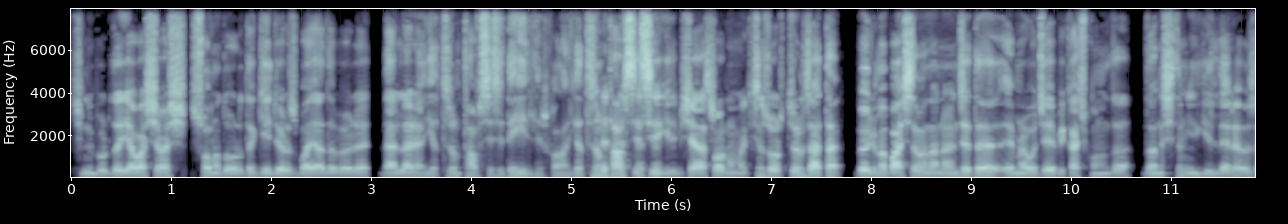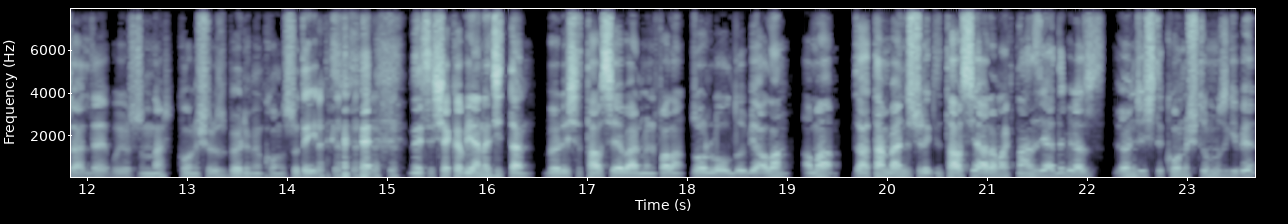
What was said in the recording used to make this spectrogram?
Şimdi burada yavaş yavaş sona doğru da geliyoruz. Bayağı da böyle derler ya yatırım tavsiyesi değildir falan. Yatırım tavsiyesiyle ilgili bir şeyler sormamak için zor tutuyorum. Zaten bölüme başlamadan önce de Emre Hoca'ya birkaç konuda danıştım. İlgililere özelde buyursunlar. Konuşuruz. Bölümün konusu değil. Neyse şaka bir yana cidden böyle işte tavsiye vermenin falan zorlu olduğu bir alan. Ama zaten bence sürekli tavsiye aramaktan ziyade biraz önce işte konuştuğumuz gibi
